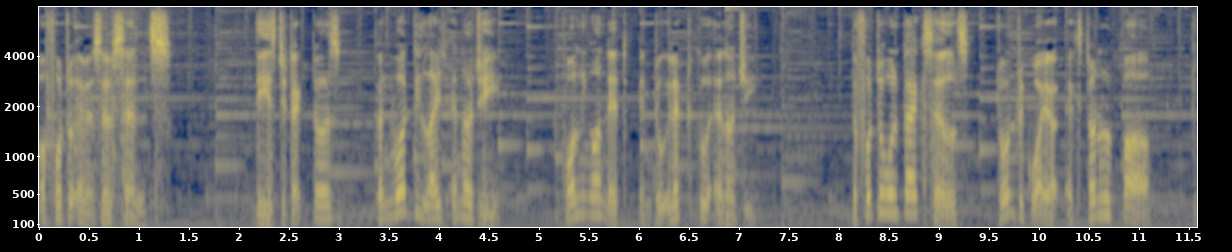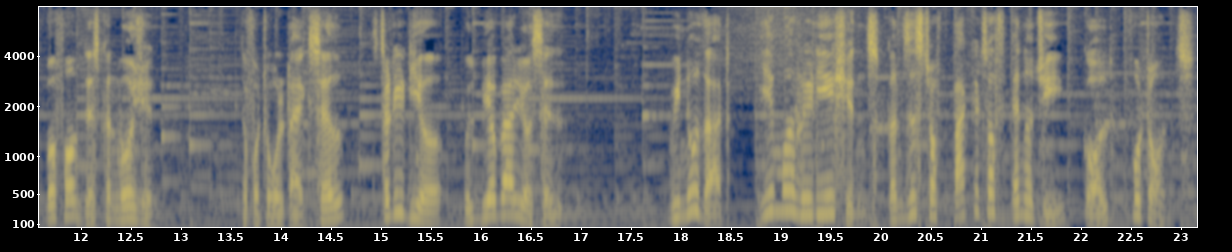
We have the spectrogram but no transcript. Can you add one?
or photoemissive cells. These detectors convert the light energy falling on it into electrical energy. The photovoltaic cells don't require external power to perform this conversion. The photovoltaic cell studied here will be a barrier cell. We know that EMR radiations consist of packets of energy called photons.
